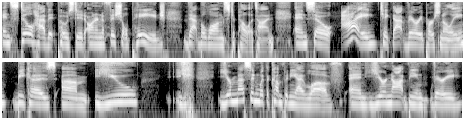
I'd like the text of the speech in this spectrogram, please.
and still have it posted on an official page that belongs to Peloton. And so I take that very personally because um, you you're messing with a company I love and you're not being very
